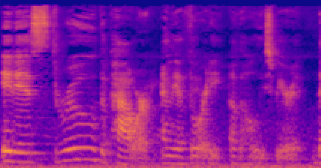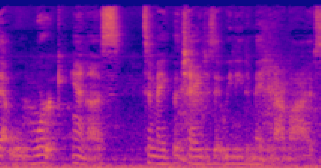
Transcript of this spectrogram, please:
it is through the power and the authority of the Holy Spirit that will work in us to make the changes that we need to make in our lives.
